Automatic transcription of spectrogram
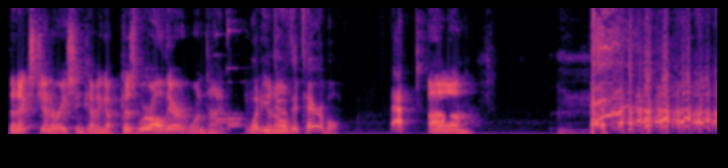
the next generation coming up because we're all there at one time. What do you, You do know. if they're terrible? Um,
